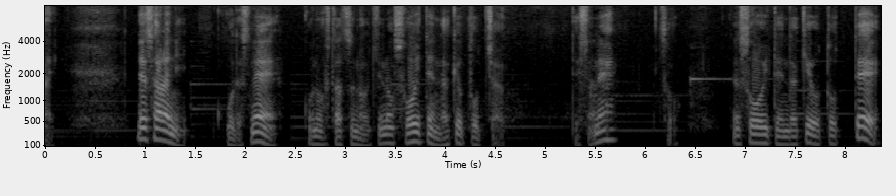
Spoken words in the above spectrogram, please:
はい、でさらにここですね。この2つのうちの相違点だけを取っちゃう。でしたね。そう。で相違点だけを取って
